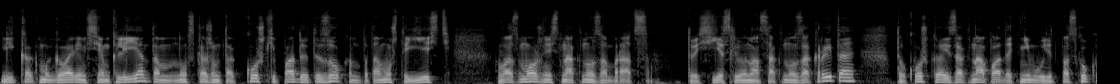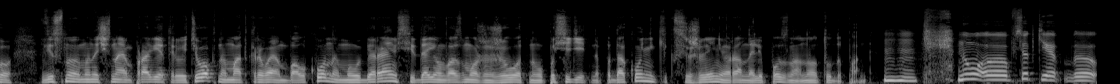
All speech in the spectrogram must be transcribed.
и, как мы говорим всем клиентам, ну, скажем так, кошки падают из окон, потому что есть возможность на окно забраться. То есть, если у нас окно закрыто, то кошка из окна падать не будет. Поскольку весной мы начинаем проветривать окна, мы открываем балконы, мы убираемся и даем возможность животному посидеть на подоконнике, к сожалению, рано или поздно оно оттуда падает. Угу. Ну, э, все-таки, э,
